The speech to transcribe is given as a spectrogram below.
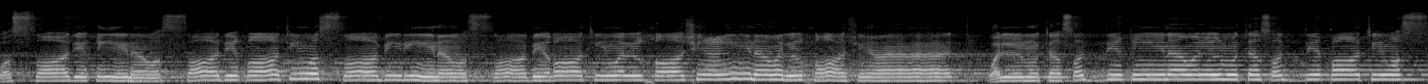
والصادقين والصادقات والصابرين والصابرات والخاشعين والخاشعات والمتصدقين والمتصدقات والصائمين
